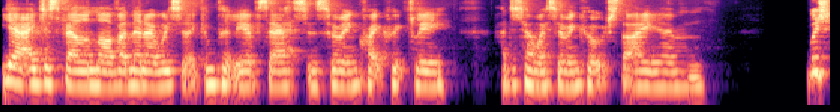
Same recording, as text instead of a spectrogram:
yeah, I just fell in love and then I was like completely obsessed in swimming quite quickly. had to tell my swimming coach that I um which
